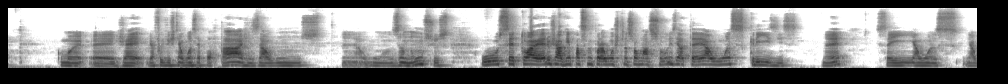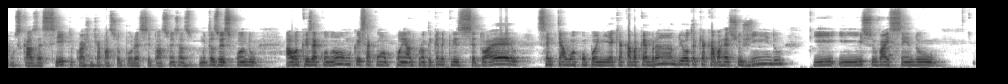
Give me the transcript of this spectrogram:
como é, já, já foi visto em algumas reportagens, alguns, é, alguns anúncios, o setor aéreo já vinha passando por algumas transformações e até algumas crises, né? Isso aí em, algumas, em alguns casos é cíclico, a gente já passou por essas situações. Muitas vezes quando há uma crise econômica, isso é acompanhado por uma pequena crise do setor aéreo, sempre tem alguma companhia que acaba quebrando e outra que acaba ressurgindo, e, e isso vai sendo.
